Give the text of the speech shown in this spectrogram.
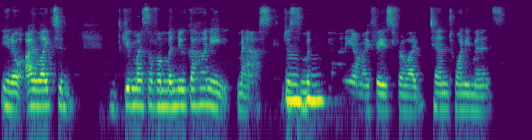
You know, I like to give myself a Manuka honey mask, just mm-hmm. Manuka honey on my face for like 10, 20 minutes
